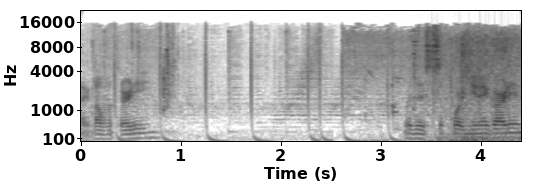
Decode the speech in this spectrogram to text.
like level 30. With his support unit guardian.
